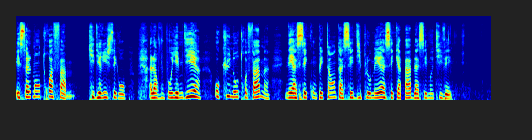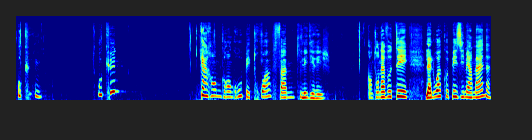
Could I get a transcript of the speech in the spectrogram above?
et seulement 3 femmes qui dirigent ces groupes. Alors vous pourriez me dire, aucune autre femme n'est assez compétente, assez diplômée, assez capable, assez motivée. Aucune. Aucune. 40 grands groupes et 3 femmes qui les dirigent. Quand on a voté la loi Copé-Zimmermann,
